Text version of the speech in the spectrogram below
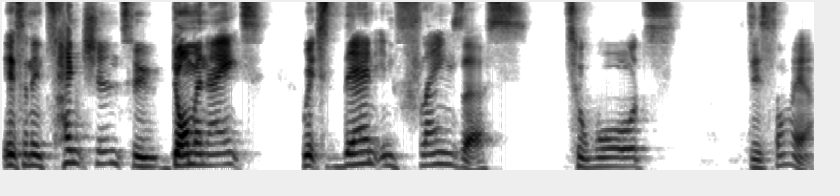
it's an intention to dominate, which then inflames us towards desire.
